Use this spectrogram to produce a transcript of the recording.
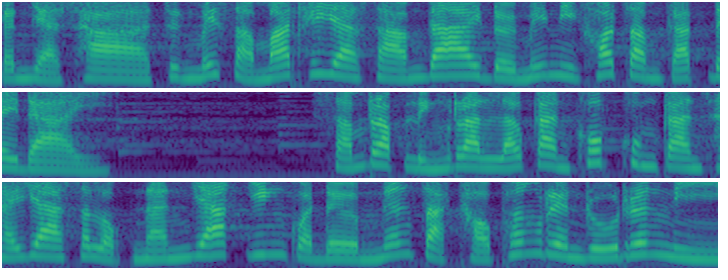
กันอย่าชา จึงไม่สามารถให้ยาซ้ำได้ โดยไม่มีข้อจำกัดใด ๆสำหรับหลิงรันแล้วการควบคุมการใช้ยาสลบนั้นยากยิ่งกว่าเดิมเนื่องจากเขาเพิ่งเรียนรู้เรื่องนี้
